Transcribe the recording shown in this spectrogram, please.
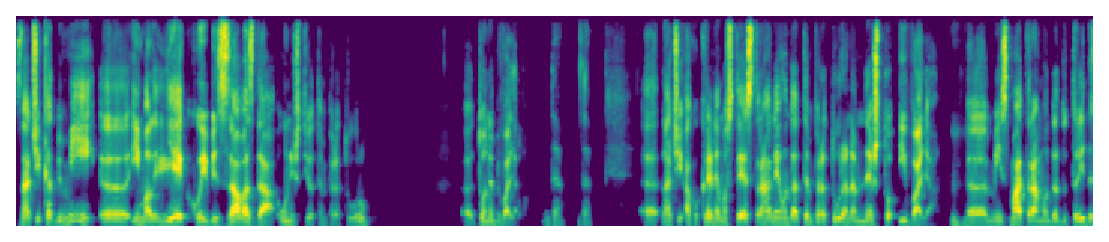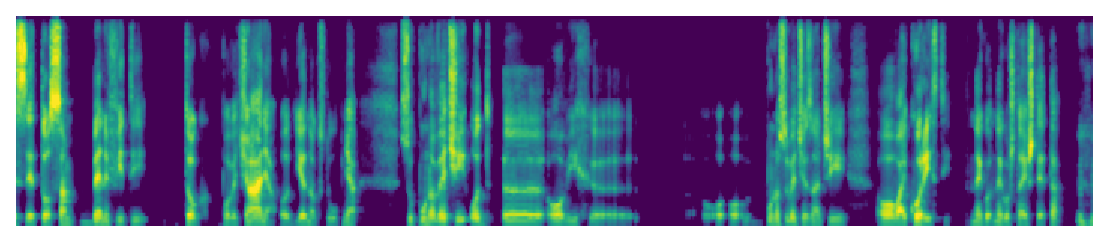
Znači, kad bi mi e, imali lijek koji bi za vas da uništio temperaturu, e, to ne bi valjalo. Da, da. E, znači, ako krenemo s te strane, onda temperatura nam nešto i valja. Mhm. E, mi smatramo da do 38 benefiti tog povećanja od jednog stupnja su puno veći od e, ovih e, o- o- puno su veće znači ovaj koristi nego, nego što je šteta. Mhm.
